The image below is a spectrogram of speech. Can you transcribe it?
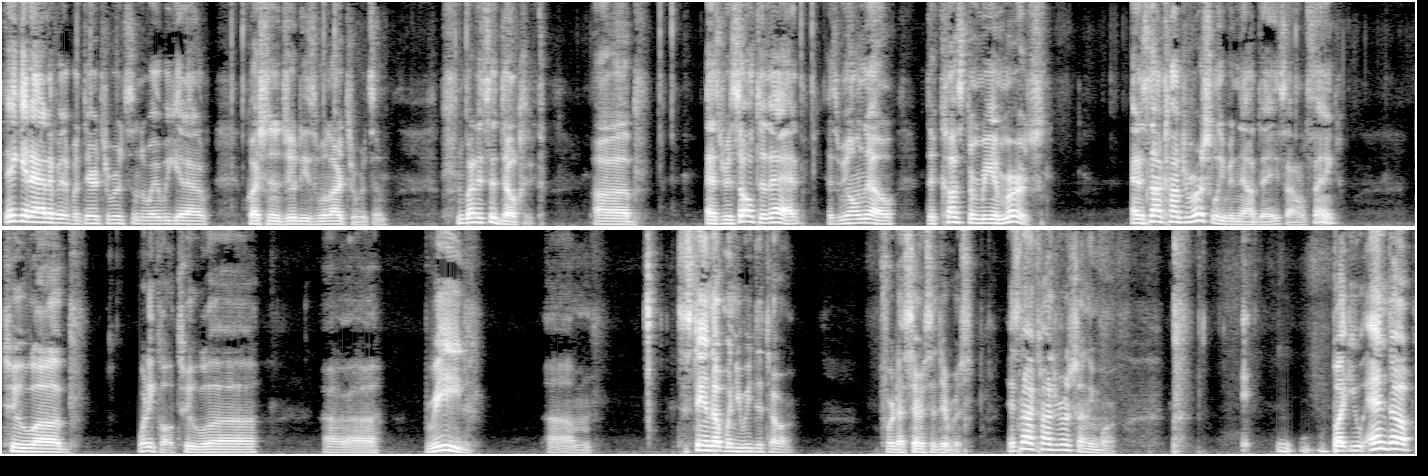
They get out of it with their Terutzim the way we get out of question of Judaism with our Terutzim. But it's a Dokik. Uh, as a result of that, as we all know, the custom reemerged. And it's not controversial even nowadays, I don't think, to, uh, what do you call it, to uh, uh, read, um, to stand up when you read the Torah for the Aseret Dibros. It's not controversial anymore. But you end up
